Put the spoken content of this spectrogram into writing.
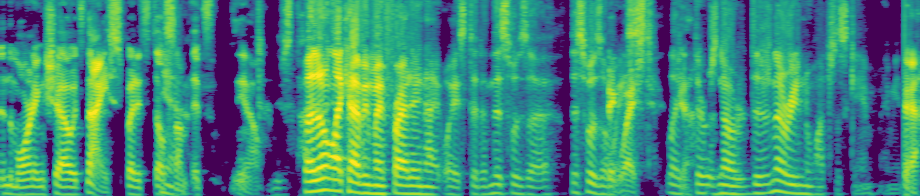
in the morning show. It's nice, but it's still yeah. some. It's you know. But I don't like having my Friday night wasted, and this was a this was a waste. waste. Like yeah. there was no there's no reason to watch this game. I mean, yeah.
